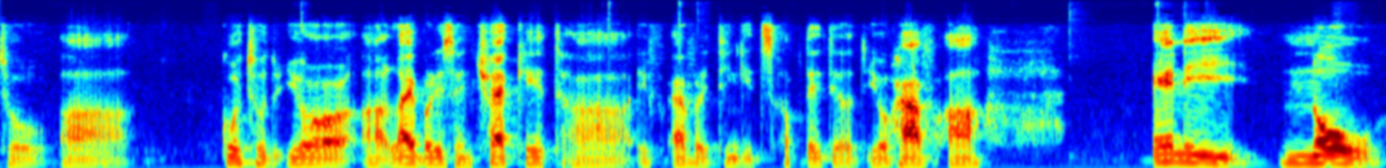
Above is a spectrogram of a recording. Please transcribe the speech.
to uh, go to your uh, libraries and check it uh, if everything is updated. You have uh, any no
